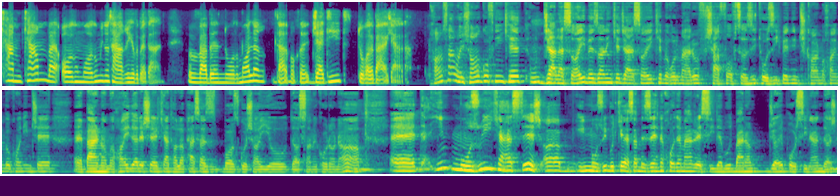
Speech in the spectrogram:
کم کم و آروم آروم اینو تغییر بدن و به نرمال در واقع جدید دوباره برگردن. خانم سمایی شما گفتین که اون جلسه هایی بذارین که جلسه هایی که به قول معروف شفاف سازی توضیح بدیم چی کار می‌خوایم بکنیم چه برنامه هایی داره شرکت حالا پس از بازگشایی و داستان کرونا. این موضوعی که هستش این موضوعی بود که اصلا به ذهن خود من رسیده بود برام جای پرسیدن داشت.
